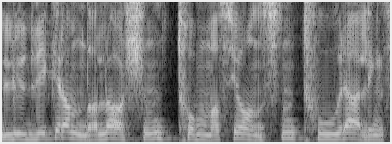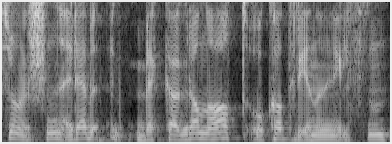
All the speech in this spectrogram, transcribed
Ludvig Ramdal Larsen, Thomas Johansen, Tor Erling Sørensen, Rebekka Granat og Katrine Nilsen.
